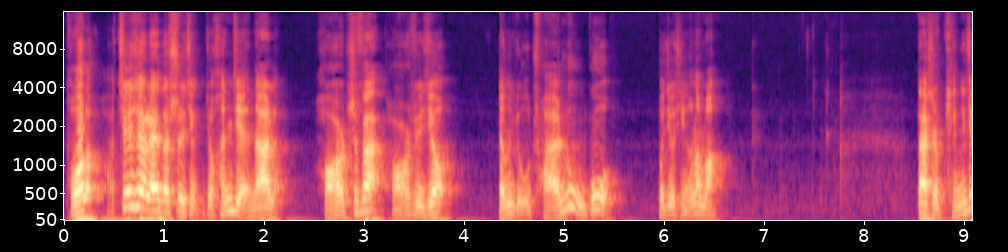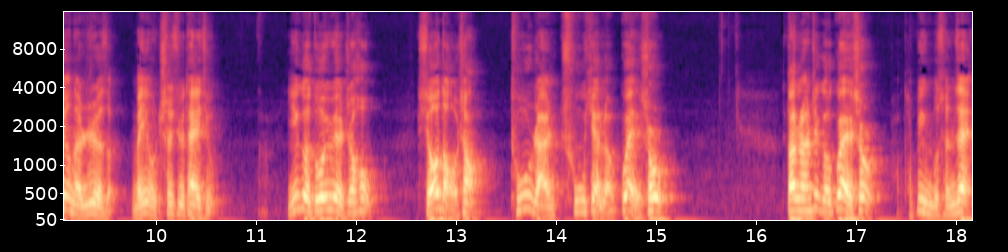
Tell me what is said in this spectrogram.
妥了，接下来的事情就很简单了，好好吃饭，好好睡觉，等有船路过不就行了吗？但是平静的日子没有持续太久，一个多月之后，小岛上突然出现了怪兽。当然，这个怪兽它并不存在，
